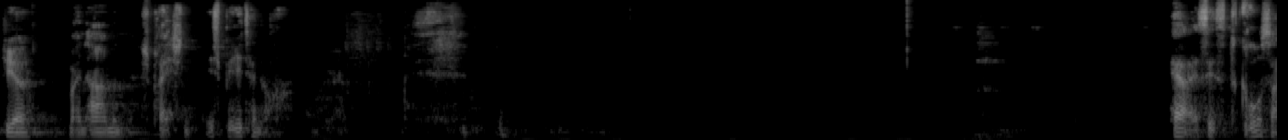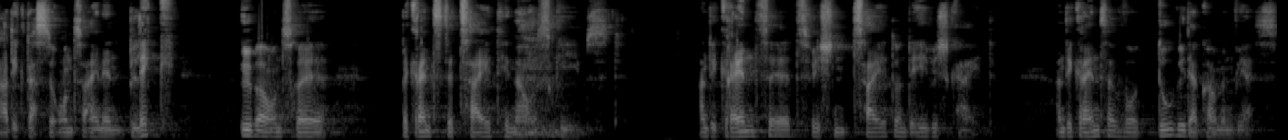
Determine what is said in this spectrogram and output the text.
hier meinen Namen sprechen. Ich bete noch. Herr, es ist großartig, dass du uns einen Blick über unsere begrenzte Zeit hinaus gibst, an die Grenze zwischen Zeit und Ewigkeit, an die Grenze, wo du wiederkommen wirst.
